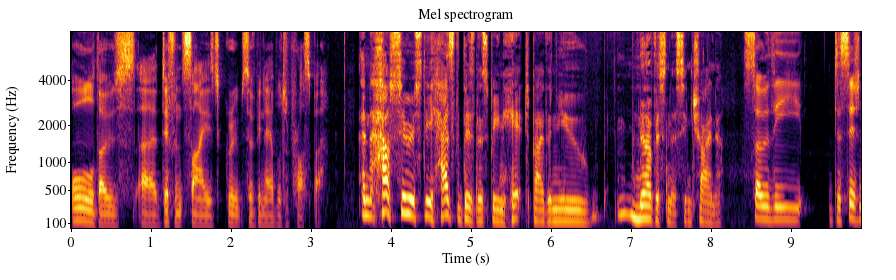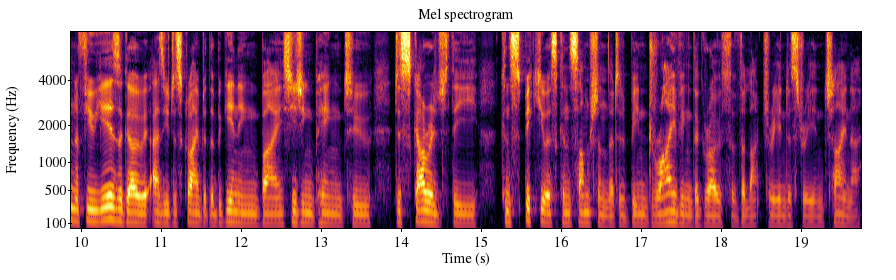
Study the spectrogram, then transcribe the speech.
all those uh, different sized groups have been able to prosper. And how seriously has the business been hit by the new nervousness in China? So the decision a few years ago, as you described at the beginning, by Xi Jinping to discourage the conspicuous consumption that had been driving the growth of the luxury industry in China.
